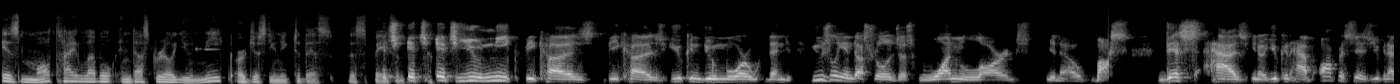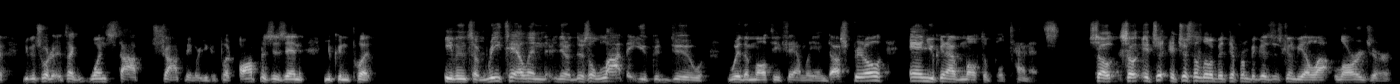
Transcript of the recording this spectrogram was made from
Is multi-level industrial unique or just unique to this this space? It's, it's it's unique because because you can do more than usually industrial is just one large, you know, box. This has, you know, you can have offices, you can have, you can sort of, it's like one-stop shopping where you can put offices in, you can put even some retail in, you know, there's a lot that you could do with a multifamily industrial and you can have multiple tenants. So, so it's, it's just a little bit different because it's going to be a lot larger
